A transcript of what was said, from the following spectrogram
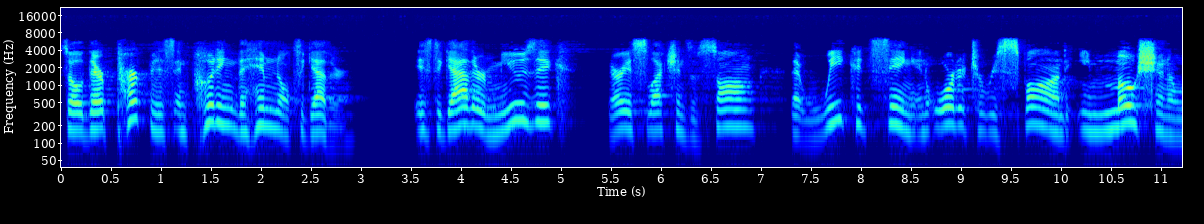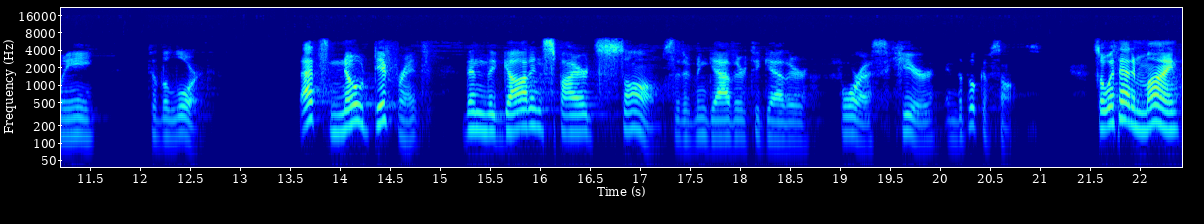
So, their purpose in putting the hymnal together is to gather music, various selections of song, that we could sing in order to respond emotionally to the Lord. That's no different than the God inspired Psalms that have been gathered together for us here in the book of Psalms. So, with that in mind,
